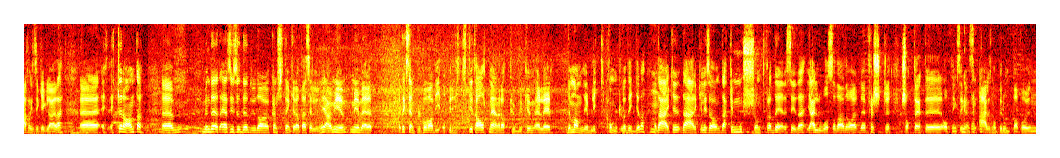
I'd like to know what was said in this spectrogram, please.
er faktisk ikke glad i deg. Eh, et, et eller annet, da. Eh, men det, jeg syns det du da kanskje tenker at det er selvironi, er jo mye, mye mer et, et eksempel på hva de oppriktig talt mener at publikum eller det mannlige blikk kommer til å digge. da. Mm. det, er ikke, det, er ikke liksom, det er ikke morsomt fra deres side. Jeg lo også da. Det var det første shotet etter åpningssekvensen er liksom oppi rumpa på hun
